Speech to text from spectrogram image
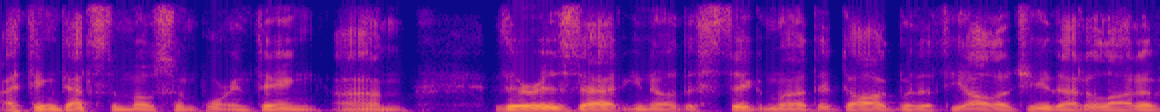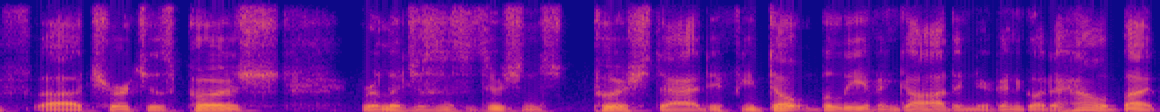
I think that's the most important thing. Um, there is that, you know, the stigma, the dogma, the theology that a lot of uh, churches push, religious institutions push that if you don't believe in God, then you're going to go to hell. But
